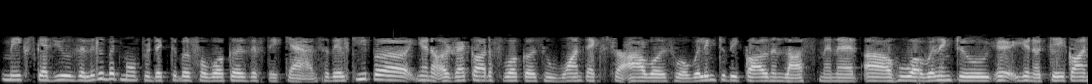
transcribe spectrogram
make schedules a little bit more predictable for workers if they can. So they'll keep a, you know, a record of workers who want extra hours, who are willing to be called in last minute, uh, who are willing to, you know, take on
